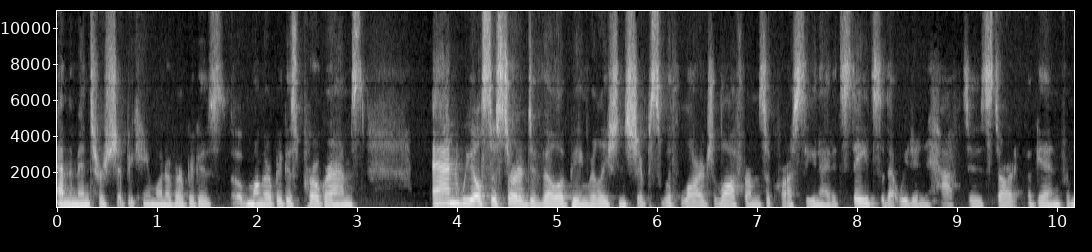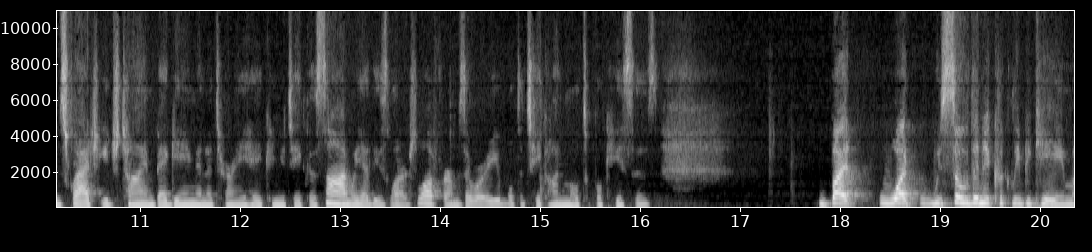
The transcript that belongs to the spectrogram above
and the mentorship became one of our biggest among our biggest programs and we also started developing relationships with large law firms across the United States so that we didn't have to start again from scratch each time begging an attorney, hey, can you take this on? We had these large law firms that were able to take on multiple cases. But what we, so then it quickly became,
